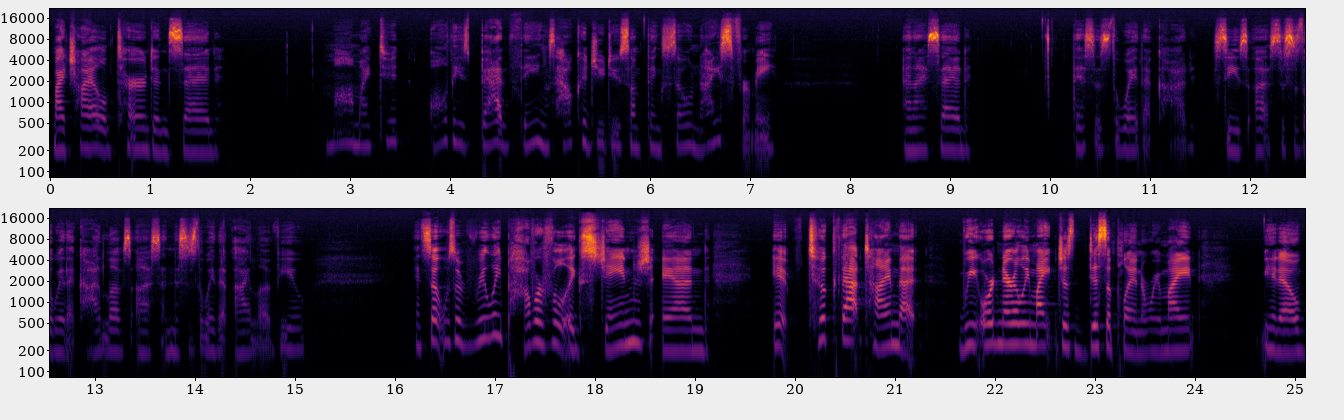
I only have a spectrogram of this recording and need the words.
my child turned and said, Mom, I did all these bad things. How could you do something so nice for me? And I said, This is the way that God sees us. This is the way that God loves us. And this is the way that I love you. And so it was a really powerful exchange. And it took that time that we ordinarily might just discipline or we might, you know,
